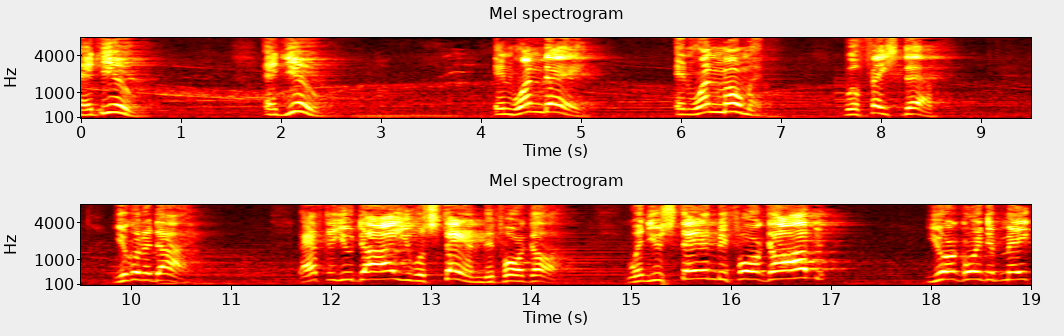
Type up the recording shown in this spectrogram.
and you and you in one day, in one moment, will face death. You're going to die. After you die, you will stand before God. When you stand before God, you're going to make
